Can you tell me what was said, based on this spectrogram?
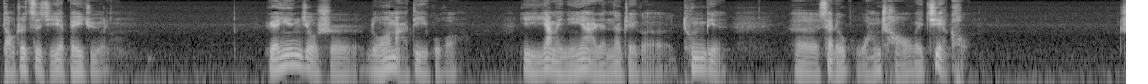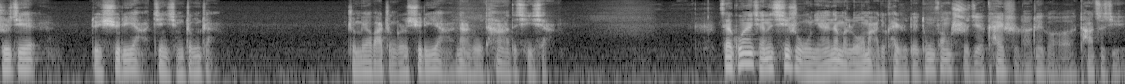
导致自己也悲剧了。原因就是罗马帝国。以亚美尼亚人的这个吞并，呃，塞琉古王朝为借口，直接对叙利亚进行征战，准备要把整个叙利亚纳入他的旗下。在公元前的七十五年，那么罗马就开始对东方世界开始了这个他自己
